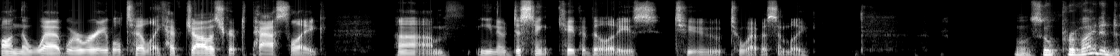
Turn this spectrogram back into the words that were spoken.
on the web where we're able to like have JavaScript pass like, um, you know, distinct capabilities to, to WebAssembly. Well, so provided,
